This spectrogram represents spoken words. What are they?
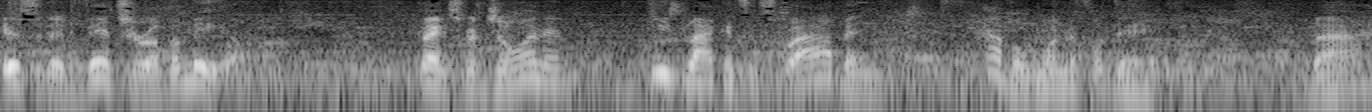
It's an adventure of a meal. Thanks for joining. Please like and subscribe and have a wonderful day. Bye.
